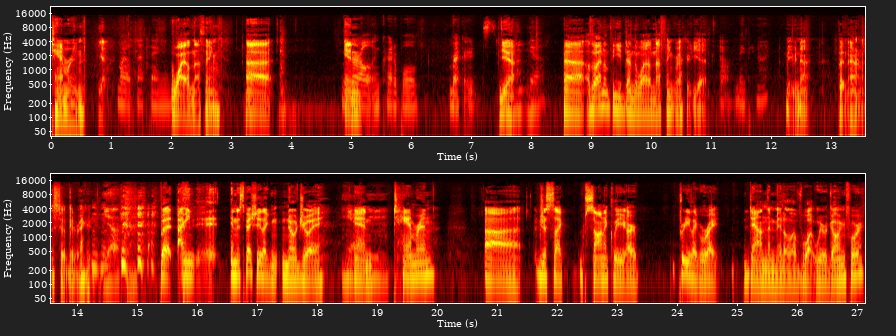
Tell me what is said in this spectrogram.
Tamaryn, Yeah. Wild Nothing. Wild Nothing. Uh, These And- are all incredible records. yeah. Yeah. Uh, although I don't think he'd done the Wild Nothing record yet. Oh, maybe not. Maybe not. but I don't know. It's still a good record. Yeah. But I mean, it, and especially like No Joy Yeah. and Tamaryn, uh, just like sonically are pretty like right down the middle of what we were going for.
